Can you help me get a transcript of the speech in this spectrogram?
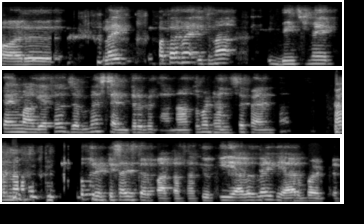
और लाइक पता है, मैं इतना, बीच में एक टाइम आ गया था, जब मैं सेंटर में था, ना तो मैं ढंग से फ़ैन था और ना मैं तो क्रिटिसाइज कर पाता था क्योंकि आई वाज लाइक यार बट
